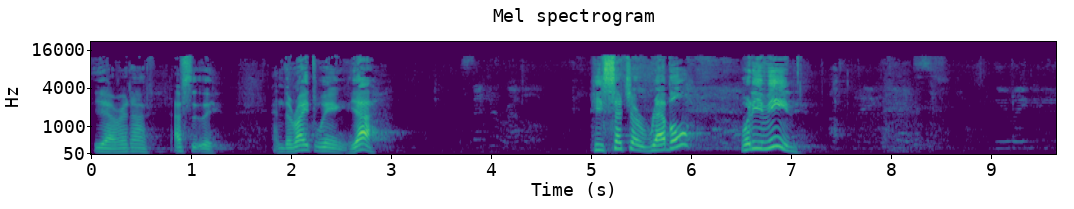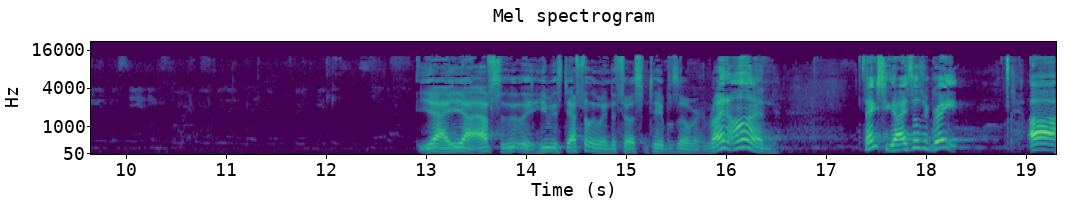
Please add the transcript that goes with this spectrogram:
Yeah, right on. Absolutely. And the right wing. Yeah. He's such a rebel? What do you mean? Yeah, yeah, absolutely. He was definitely willing to throw some tables over. Right on. Thanks, you guys. Those are great. Uh,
